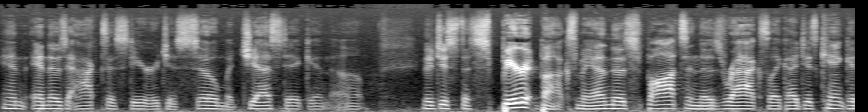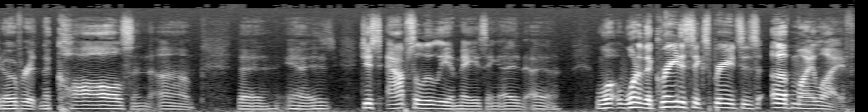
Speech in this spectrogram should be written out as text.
And and those axis deer are just so majestic and um they're just the spirit box, man. Those spots and those racks, like I just can't get over it. And the calls and um, the yeah, it's just absolutely amazing. I, uh, one of the greatest experiences of my life.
